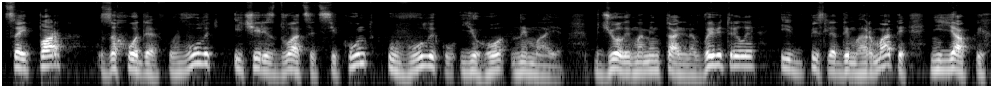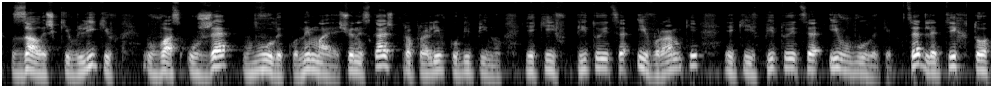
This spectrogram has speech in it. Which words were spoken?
Цей пар заходить в вулик, і через 20 секунд у вулику його немає. Бджоли моментально вивітрили, і після дим гармати ніяких залишків ліків у вас уже в вулику немає. Що не скажеш про пролівку біпіну, який впітується і в рамки, який впітується і в вулики. Це для тих, хто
